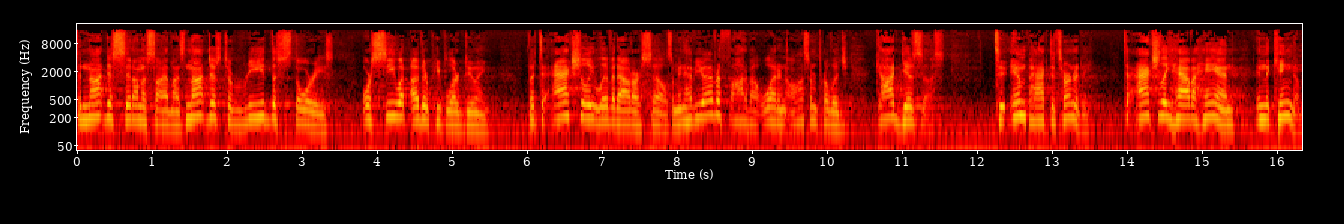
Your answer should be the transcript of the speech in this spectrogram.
To not just sit on the sidelines, not just to read the stories or see what other people are doing, but to actually live it out ourselves. I mean, have you ever thought about what an awesome privilege God gives us to impact eternity, to actually have a hand in the kingdom?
